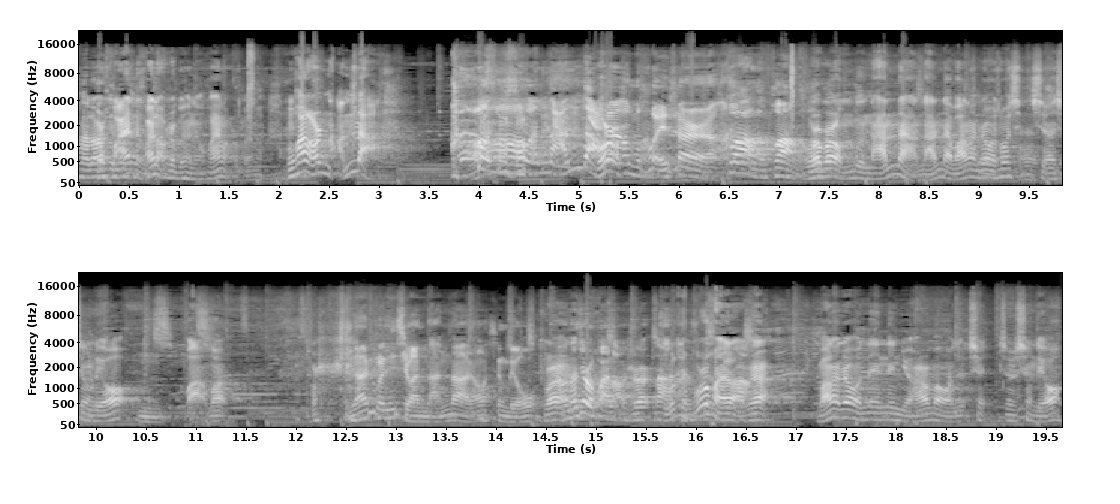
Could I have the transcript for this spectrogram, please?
化学老师华华老师不姓刘，华老师不姓刘，我们华老师男的。哦，你喜欢男的？不是那么回事儿啊。换了换了，不是不是，我们是男的男的。完了之后说喜喜欢姓刘，嗯，完完不是你刚才说你喜欢男的，然后姓刘，不是哦那就是化学老师，那不是不是化学老师。完了之后，那那女孩问我就姓就姓刘，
